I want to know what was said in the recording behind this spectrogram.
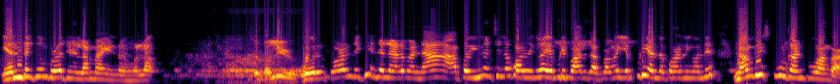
எந்தக்கும் பிரயோஜனம் இல்லாம ஆயிடணும் இவங்க எல்லாம் இப்ப பள்ளி ஒரு குழந்தைக்கு என்ன நிலைமைன்னா அப்ப இன்னும் சின்ன குழந்தைங்க எல்லாம் எப்படி பாதுகாப்பாங்க? எப்படி அந்த குழந்தைங்க வந்து நம்பி ஸ்கூலுக்கு அனுப்புவாங்க?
